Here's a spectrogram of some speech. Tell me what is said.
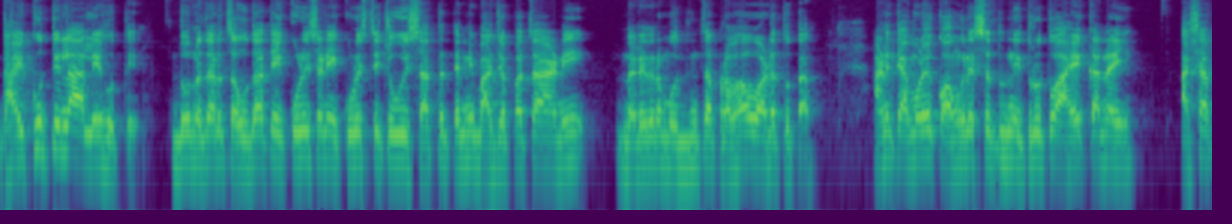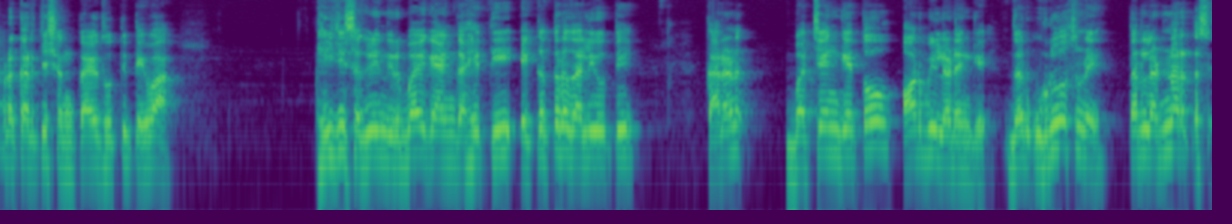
घायकुतीला आले होते दोन हजार चौदा ते एकोणीस आणि एकोणीस ते चोवीस सातत्याने भाजपाचा आणि नरेंद्र मोदींचा प्रभाव वाढत होता. आणि त्यामुळे काँग्रेसचं नेतृत्व आहे का नाही अशा प्रकारची शंका येत होती तेव्हा. ही जी सगळी निर्भय गँग आहे ती एकत्र झाली होती. कारण बचेंगे तो और बी लढेंगे. जर उरलोच नाही तर लढणार कसे?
